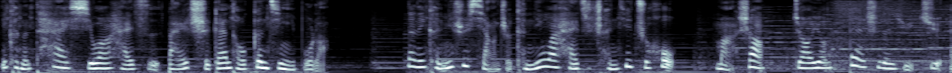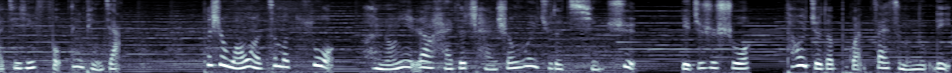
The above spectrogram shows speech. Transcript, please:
你可能太希望孩子百尺竿头更进一步了。那你肯定是想着肯定完孩子成绩之后，马上就要用“但是”的语句来进行否定评价。但是往往这么做很容易让孩子产生畏惧的情绪。也就是说，他会觉得不管再怎么努力，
